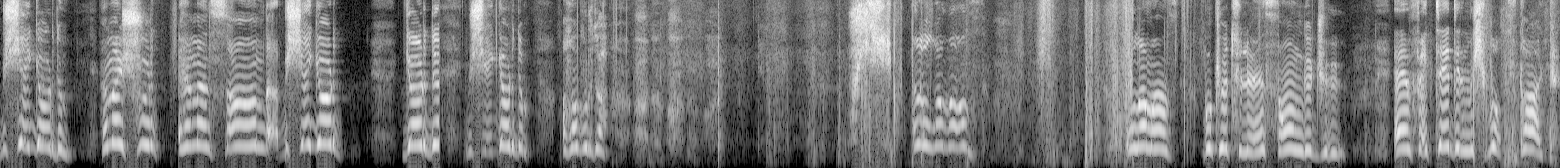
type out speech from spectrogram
Bir şey gördüm. Hemen şur hemen sağımda bir şey gör gördüm. Bir şey gördüm. Aha burada. Olamaz. Olamaz. Bu kötülüğün son gücü. Enfekte edilmiş bu kalp.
